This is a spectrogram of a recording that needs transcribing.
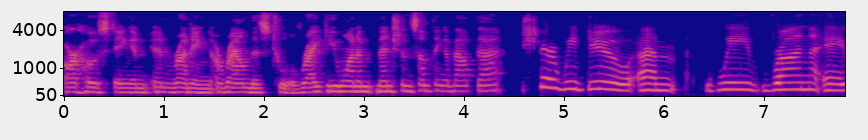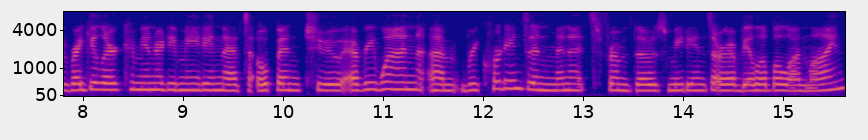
are hosting and, and running around this tool, right? Do you want to mention something about that? Sure, we do. Um, we run a regular community meeting that's open to everyone. Um, recordings and minutes from those meetings are available online.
